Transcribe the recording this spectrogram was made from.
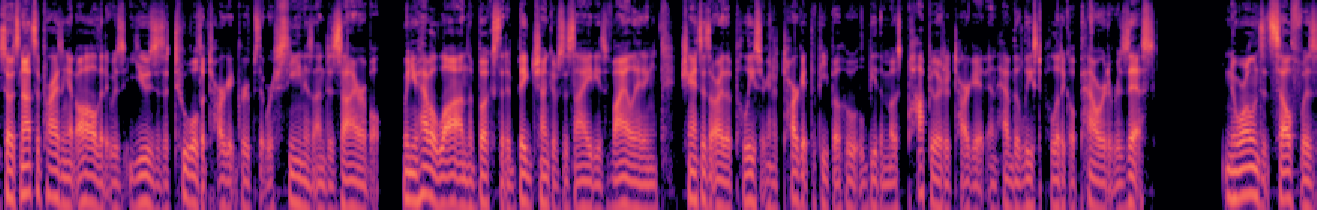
So it's not surprising at all that it was used as a tool to target groups that were seen as undesirable. When you have a law on the books that a big chunk of society is violating, chances are the police are going to target the people who will be the most popular to target and have the least political power to resist. New Orleans itself was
